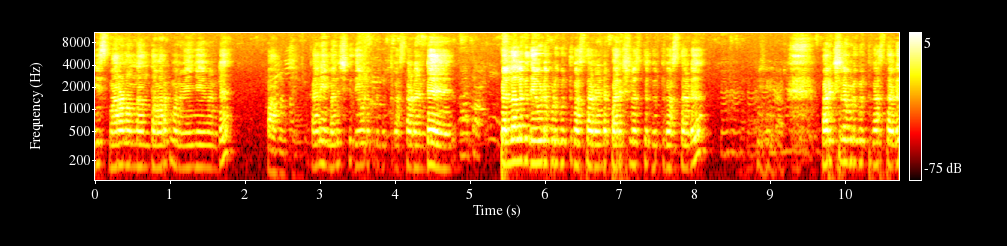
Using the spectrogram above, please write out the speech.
ఈ స్మరణ ఉన్నంత వరకు మనం ఏం చేయమంటే పాపం చేయం. కానీ మనిషికి దేవుడు ఎప్పుడు గుర్తుకొస్తాడంటే పిల్లలకు దేవుడు ఎప్పుడు గుర్తుకొస్తాడంటే పరీక్షలు వస్తే గుర్తుకొస్తాడు. పరీక్షలు ఎప్పుడు గుర్తుకొస్తాడు?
